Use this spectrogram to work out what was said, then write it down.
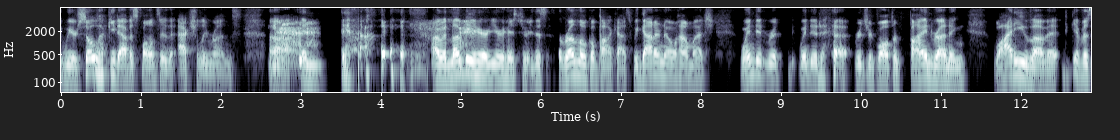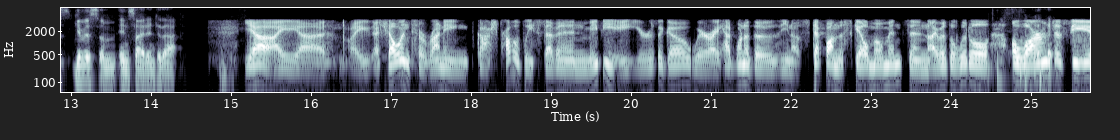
we are so lucky to have a sponsor that actually runs. Uh, and I would love to hear your history. This is the Run Local podcast. We got to know how much. When did when did Richard Walter find running? Why do you love it? Give us give us some insight into that. Yeah, I, uh, I I fell into running, gosh, probably seven, maybe eight years ago, where I had one of those, you know, step on the scale moments, and I was a little alarmed to see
